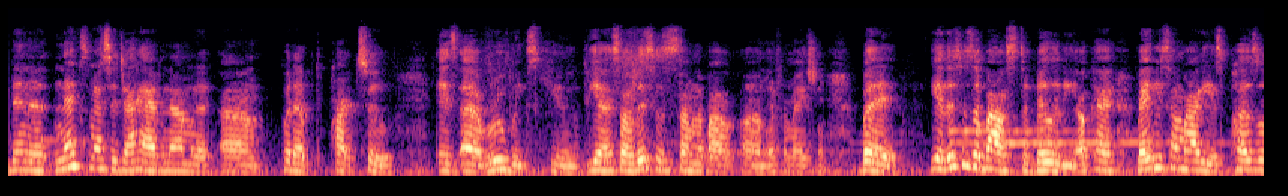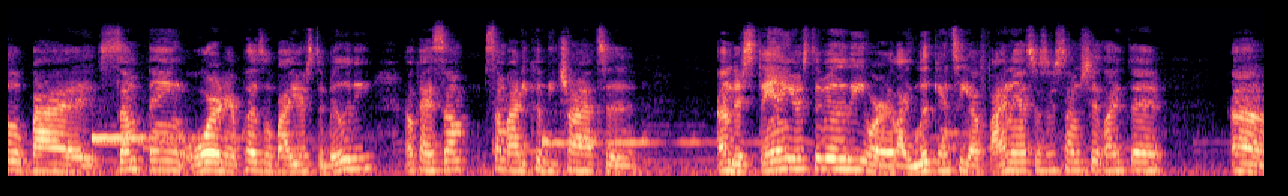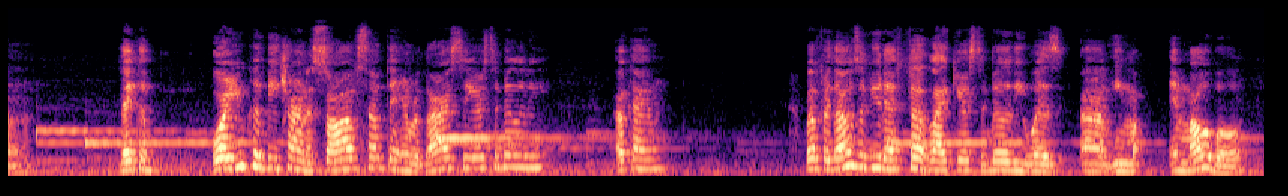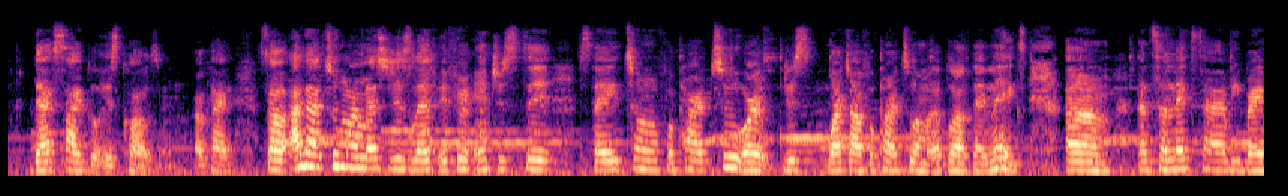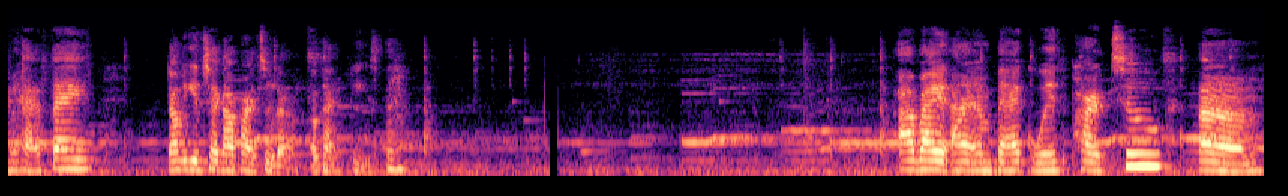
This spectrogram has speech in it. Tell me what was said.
Then the next message I have, and I'm gonna um, put up part two, is a uh, Rubik's cube. Yeah, so this is something about um, information, but yeah, this is about stability, okay? Maybe somebody is puzzled by something or they're puzzled by your stability. Okay, some somebody could be trying to understand your stability or like look into your finances or some shit like that. Um they could or you could be trying to solve something in regards to your stability. Okay? But for those of you that felt like your stability was um, Im- immobile, that cycle is closing. Okay, so I got two more messages left. If you're interested, stay tuned for part two, or just watch out for part two. I'm gonna upload that next. Um, until next time, be brave and have faith. Don't forget to check out part two, though. Okay, peace. All right, I am back with part two. Um,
